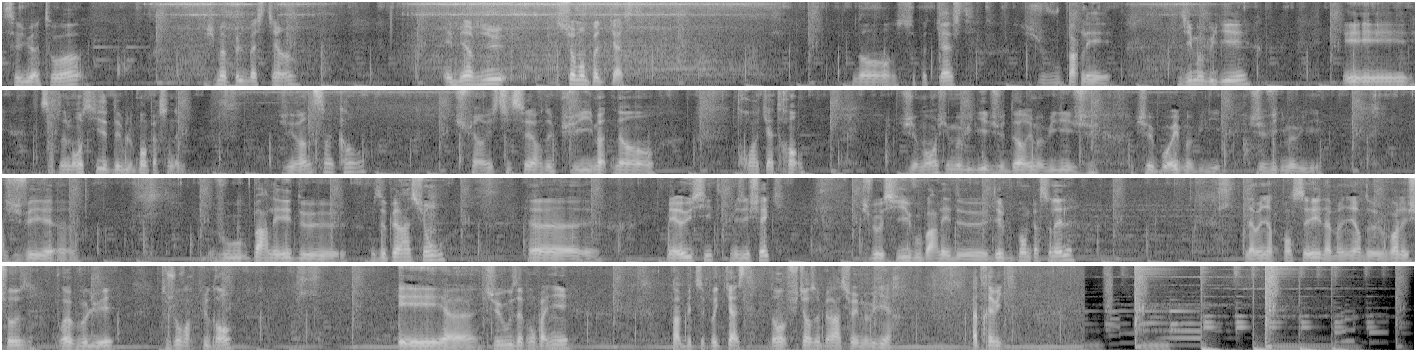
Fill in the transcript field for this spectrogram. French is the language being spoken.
Salut à toi, je m'appelle Bastien et bienvenue sur mon podcast. Dans ce podcast, je vais vous parler d'immobilier et certainement aussi de développement personnel. J'ai 25 ans, je suis investisseur depuis maintenant 3-4 ans. Je mange immobilier, je dors immobilier, je, je bois immobilier, je vis immobilier. Je vais euh, vous parler de mes opérations, euh, mes réussites, mes échecs. Je vais aussi vous parler de développement personnel, la manière de penser, la manière de voir les choses pour évoluer, toujours voir plus grand. Et euh, je vais vous accompagner par le biais de ce podcast dans vos futures opérations immobilières. A très vite.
